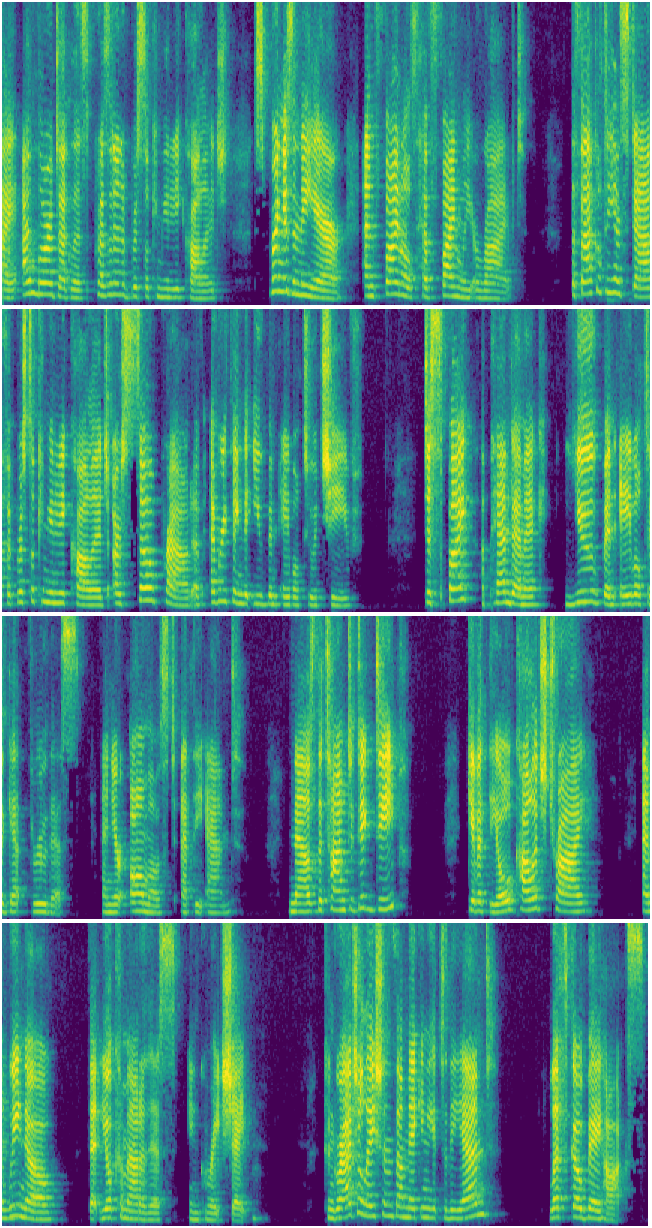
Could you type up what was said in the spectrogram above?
Hi, I'm Laura Douglas, president of Bristol Community College. Spring is in the air and finals have finally arrived. The faculty and staff at Bristol Community College are so proud of everything that you've been able to achieve. Despite a pandemic, you've been able to get through this and you're almost at the end. Now's the time to dig deep, give it the old college try, and we know that you'll come out of this in great shape. Congratulations on making it to the end. Let's go Bayhawks.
